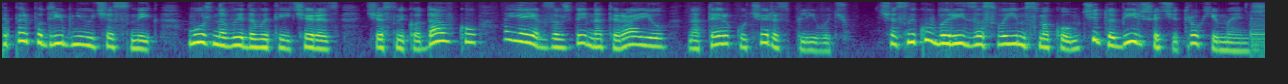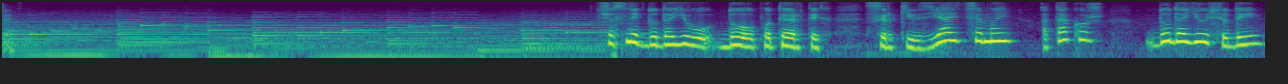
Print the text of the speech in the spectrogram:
Тепер подрібнюю часник. Можна видавити через часникодавку, а я, як завжди, натираю на терку через плівочку. Часнику беріть за своїм смаком, чи то більше, чи трохи менше. Часник додаю до потертих сирків з яйцями, а також додаю сюди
